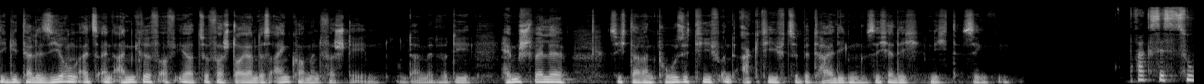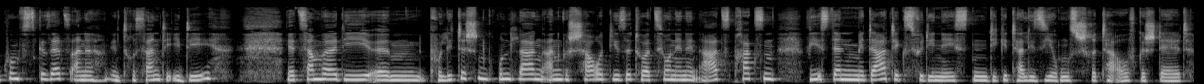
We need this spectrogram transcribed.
Digitalisierung als ein Angriff auf ihr zu versteuerndes Einkommen verstehen. Und damit wird die Hemmschwelle, sich daran positiv und aktiv zu beteiligen, sicherlich nicht sinken. Praxiszukunftsgesetz, eine interessante Idee. Jetzt haben wir die ähm, politischen Grundlagen angeschaut, die Situation in den Arztpraxen. Wie ist denn Medatix für die nächsten Digitalisierungsschritte aufgestellt?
